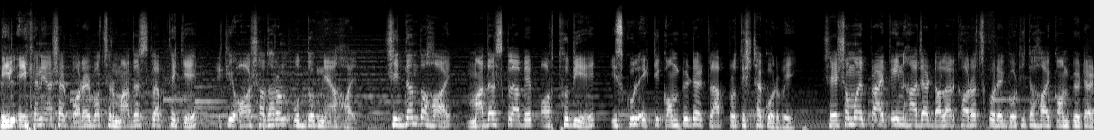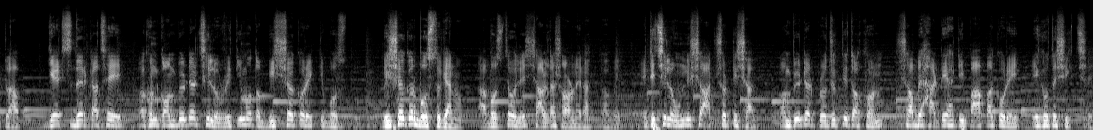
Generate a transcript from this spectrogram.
বিল এখানে আসার পরের বছর মাদার্স ক্লাব থেকে একটি অসাধারণ উদ্যোগ নেওয়া হয়। সিদ্ধান্ত হয়, মাদার্স ক্লাবের অর্থ দিয়ে স্কুল একটি কম্পিউটার ক্লাব প্রতিষ্ঠা করবে। সে সময় প্রায় তিন হাজার ডলার খরচ করে গঠিত হয় কম্পিউটার ক্লাব। গেটসদের কাছে তখন কম্পিউটার ছিল রীতিমতো বিস্ময়কর একটি বস্তু। বিস্ময়কর বস্তু কেন? তা বুঝতে হলে সালটা স্মরণে রাখতে হবে। এটি ছিল উনিশশো আটষট্টি সাল। কম্পিউটার প্রযুক্তি তখন সবে হাঁটি হাঁটি পা পা করে এগোতে শিখছে।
